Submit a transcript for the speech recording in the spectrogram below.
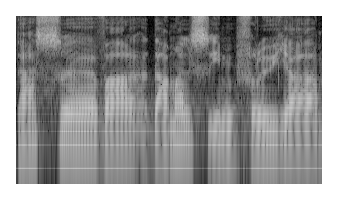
Das äh, war damals im Frühjahr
